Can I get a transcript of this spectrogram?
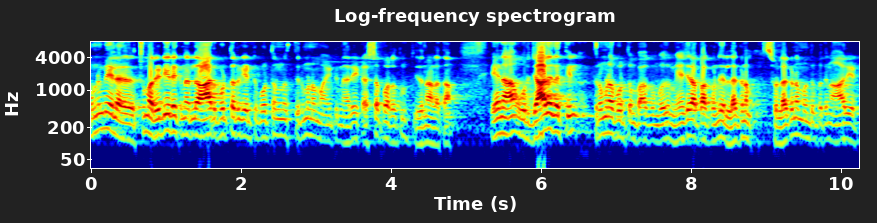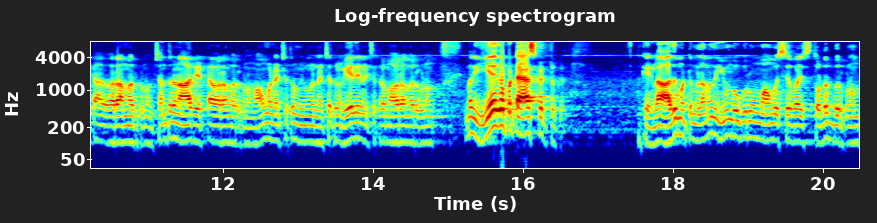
ஒன்றுமே இல்லை. சும்மா ரெடி ரெக்கனரில் ஆறு பொறுத்தருக்கு எட்டு பொருத்தம்னு திருமணம் ஆகிட்டு நிறைய கஷ்டப்படுறதும் இதனால தான். ஏன்னா ஒரு ஜாதகத்தில் திருமண பொருத்தம் பார்க்கும்போது மேஜராக பார்க்க வேண்டியது லக்னம். ஸோ லக்னம் வந்து பார்த்தீங்கன்னா ஆறு எட்டாக வராமல் இருக்கணும். சந்திரன் ஆறு எட்டாக வராமல் இருக்கணும். அவங்க நட்சத்திரம் இவங்க நட்சத்திரம் வேதை நட்சத்திரமாக வராமல் இருக்கணும். இது மாதிரி ஏகப்பட்ட ஆஸ்பெக்ட் இருக்குது ஓகேங்களா அது மட்டும் இல்லாமல் இவங்க குருவும் அவங்க செவ்வாய் தொடர்பு இருக்கணும்.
